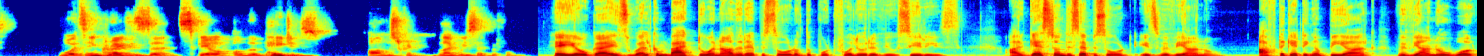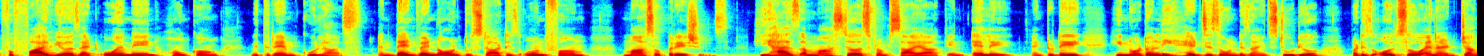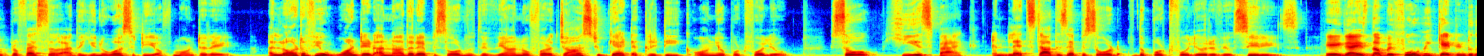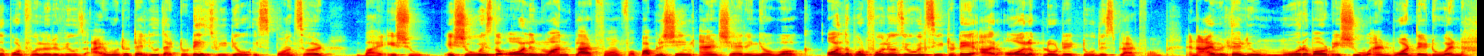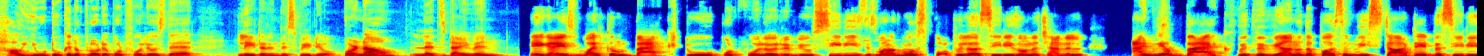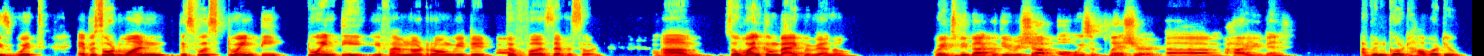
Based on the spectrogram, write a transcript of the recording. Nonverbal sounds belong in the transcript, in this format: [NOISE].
What's incorrect is the scale of the pages on the screen, like we said before. Hey yo guys, welcome back to another episode of the Portfolio Review series. Our guest on this episode is Viviano. After getting a B.Arch, Viviano worked for 5 years at OMA in Hong Kong with Rem Koolhaas and then went on to start his own firm, Mass Operations. He has a master's from SCI-Arc in LA and today he not only heads his own design studio but is also an adjunct professor at the University of Monterrey. A lot of you wanted another episode with Viviano for a chance to get a critique on your portfolio. So he is back and let's start this episode of the portfolio review series. Hey guys, now before we get into the portfolio reviews, I want to tell you that today's video is sponsored by Issuu. Issuu is the all-in-one platform for publishing and sharing your work. All the portfolios you will see today are all uploaded to this platform and I will tell you more about Issuu and what they do and how you too can upload your portfolios there later in this video. For now, let's dive in. Hey guys, welcome back to Portfolio Review series. This is one of the most popular series on the channel and we are back with Viviano, the person we started the series with. Episode one, this was 2020, if I'm not wrong, we did wow. the first episode. Okay. Um, so wow. welcome back, Viviano. Great to be back with you, Rishabh. Always a pleasure. Um, how you been? I've been good. How about you?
